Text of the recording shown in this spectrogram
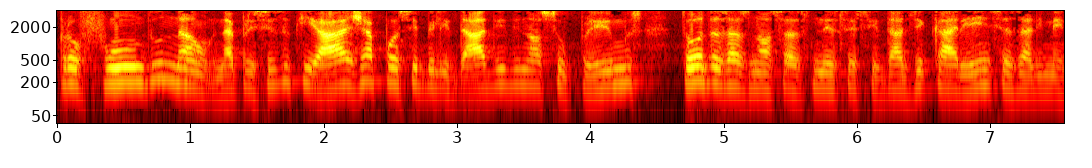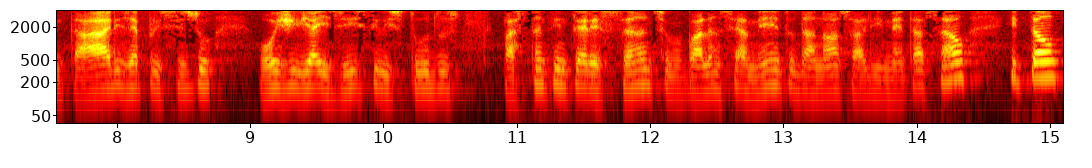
profundo, não. É preciso que haja a possibilidade de nós suprirmos todas as nossas necessidades e carências alimentares. É preciso, hoje já existem estudos bastante interessantes sobre o balanceamento da nossa alimentação. Então,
